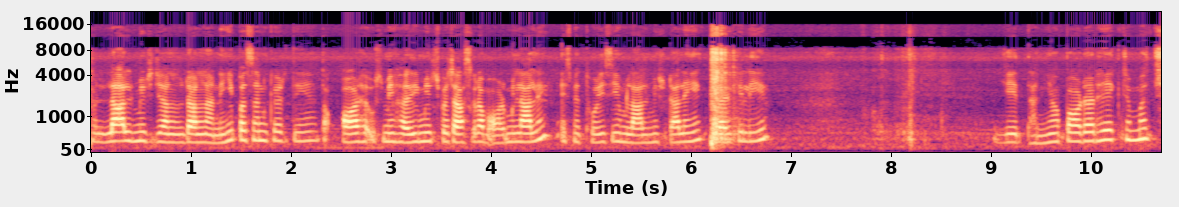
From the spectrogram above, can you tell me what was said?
लाल मिर्च डालना नहीं पसंद करते हैं तो और उसमें हरी मिर्च पचास ग्राम और मिला लें। इसमें थोड़ी सी हम लाल मिर्च डालेंगे कलर के लिए। ये धनिया पाउडर है एक चम्मच।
